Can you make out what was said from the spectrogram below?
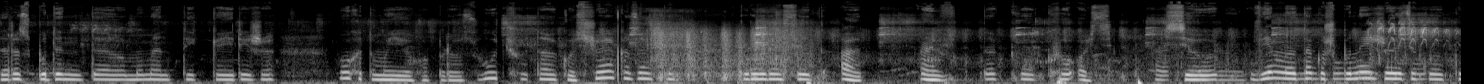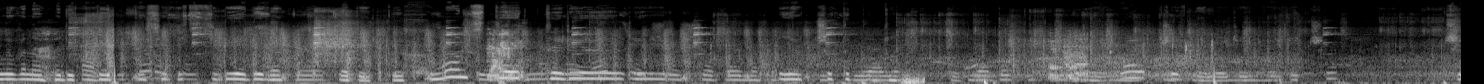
Зараз буде момент, який ріже вуха, тому я його переозвучу. Так, ось що я казав про, розсуд. А, а, так ось. Він також понижується, коли, коли вона ходить. Тобто собі біля таких монстрів. Якщо ти чи, чи,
